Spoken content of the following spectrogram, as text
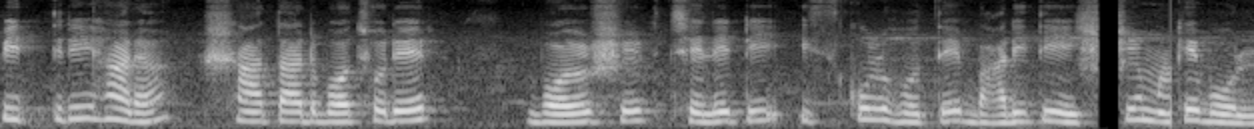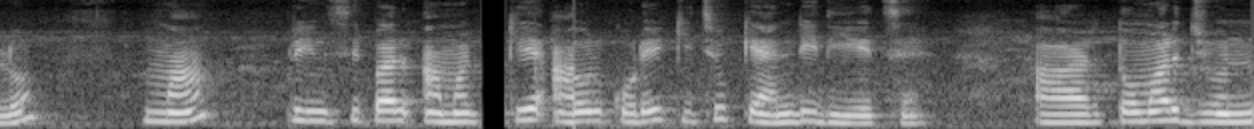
পিতৃহারা সাত আট বছরের বয়সের ছেলেটি স্কুল হতে বাড়িতে এসে মাকে বলল, মা, প্রিন্সিপাল আমাকে আদর করে কিছু ক্যান্ডি দিয়েছে আর তোমার জন্য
